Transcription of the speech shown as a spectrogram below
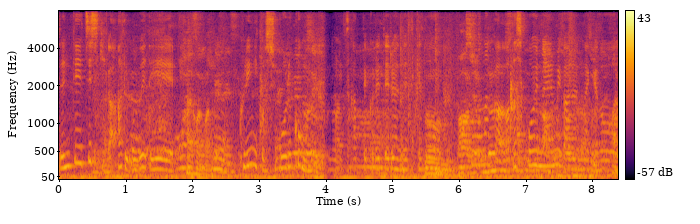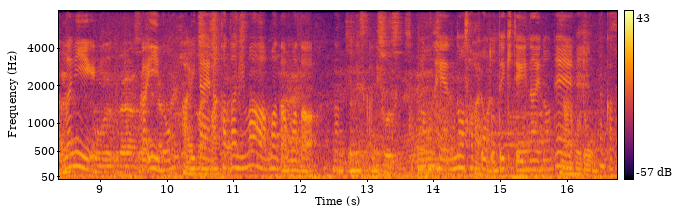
前提知識がある上で、はいはいもうクリニックを絞り込むのに使ってくれてるんですけど、そのなんか私こういう悩みがあるんだけど、何がいいの、はいみたいな方にはまだまだなんていうんですかね、その辺のサポートできていないので、なるほどなんかち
